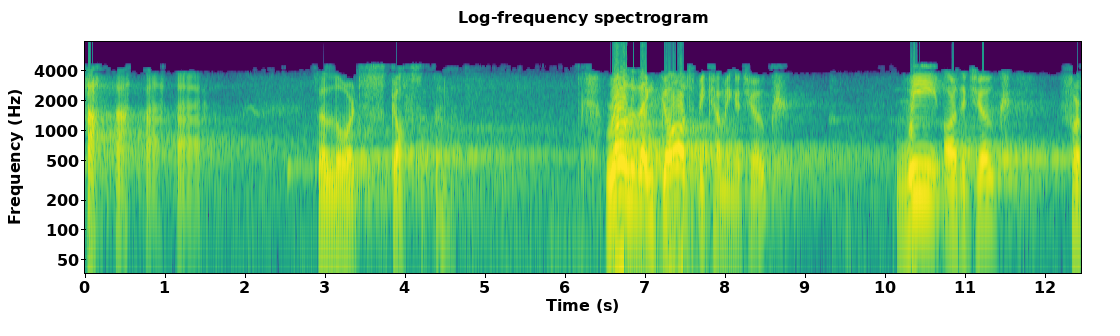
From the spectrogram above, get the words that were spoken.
ha ha ha ha. The Lord scoffs at them. Rather than God becoming a joke, we are the joke for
